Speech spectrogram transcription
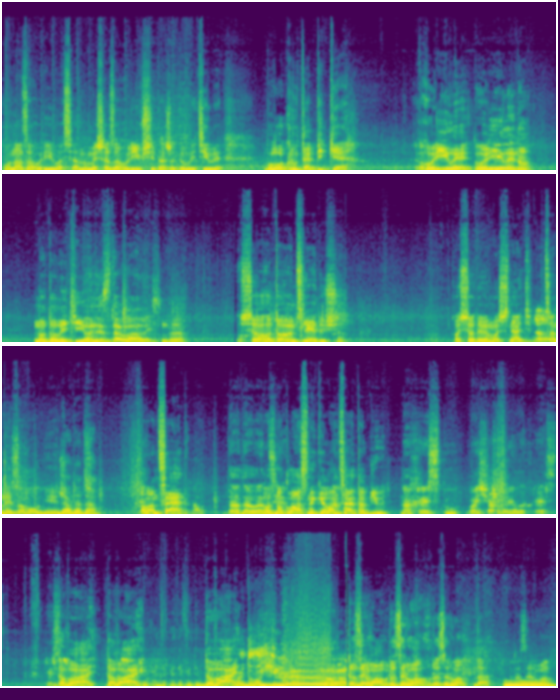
вона загорілася. Ну ми ще загорівші навіть долетіли. Було круте піке. Горіли, горіли, но, но долетіли. Ну не здавались. Да. Все, готовим слідуючу. Ось що дивимось зняти, пацани замовні. Да, да, да. А ланцет! Да, да, ланцет. Однокласники ланцета б'ють. На хресту. Бачиш, крила хрест. Давай, давай, Давай, давай, давай! Розірвав, розірвав, розірвав, да, розірвав.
